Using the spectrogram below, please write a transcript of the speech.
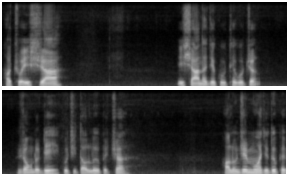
họ chuối ít xa. Ít xa là chỉ cứ theo cái trận rong đó đi cô chỉ tao lừa bị chờ. Họ luôn trên mua chỉ tự phải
